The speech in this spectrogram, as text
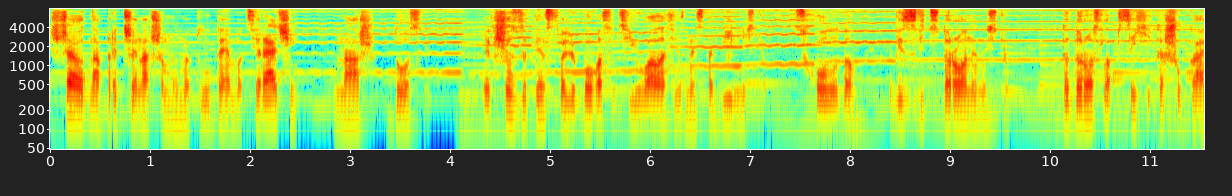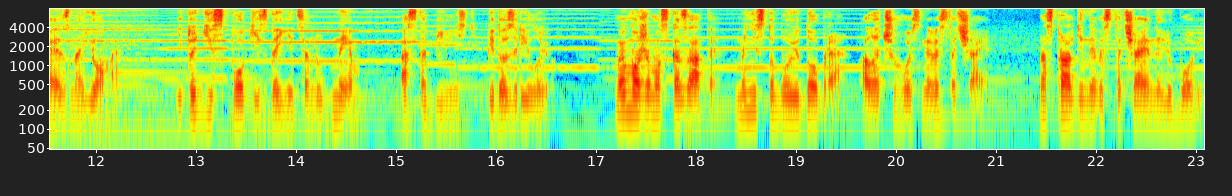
Ще одна причина, чому ми плутаємо ці речі наш досвід. Якщо з дитинства любов асоціювалася із нестабільністю, з холодом, з відстороненістю, то доросла психіка шукає знайоме, і тоді спокій здається нудним, а стабільність підозрілою. Ми можемо сказати: мені з тобою добре, але чогось не вистачає. Насправді не вистачає не любові,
